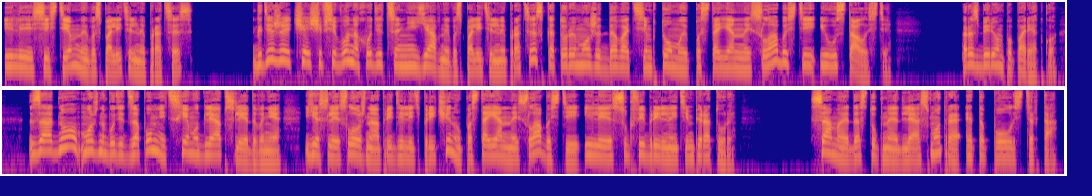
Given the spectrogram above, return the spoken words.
или системный воспалительный процесс. Где же чаще всего находится неявный воспалительный процесс, который может давать симптомы постоянной слабости и усталости? Разберем по порядку. Заодно можно будет запомнить схему для обследования, если сложно определить причину постоянной слабости или субфибрильной температуры. Самое доступное для осмотра — это полость рта —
